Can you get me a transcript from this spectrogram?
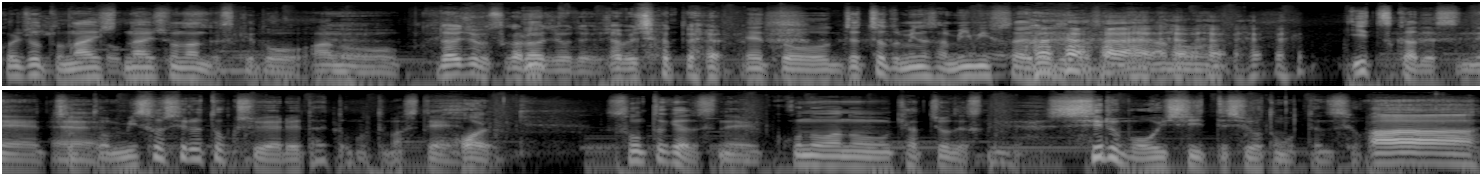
これちょっと内緒内緒なんですけど、あの、ええ。大丈夫ですか？ラジオで？喋っちゃって。えっと、じゃあちょっと皆さん耳塞いでくださいね。あのいつかですね、ちょっとええ。味噌汁特集をやりたいと思ってまして、はい。その時はですね、このあのキャッチをですね、汁も美味しいってしようと思ってるんですよ。あ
